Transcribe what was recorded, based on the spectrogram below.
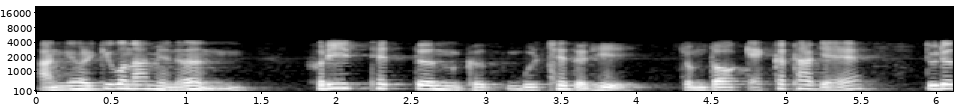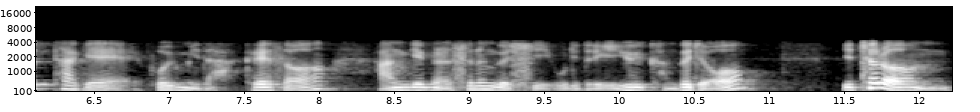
안경을 끼고 나면은 흐릿했던 그 물체들이 좀 더 깨끗하게 뚜렷하게 보입니다. 그래서 안경을 쓰는 것이 우리들에게 유익한 거죠. 이처럼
